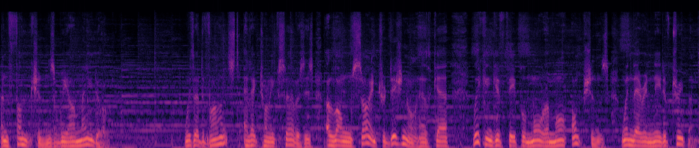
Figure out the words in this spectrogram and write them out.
and functions we are made of. With advanced electronic services alongside traditional healthcare, we can give people more and more options when they're in need of treatment.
